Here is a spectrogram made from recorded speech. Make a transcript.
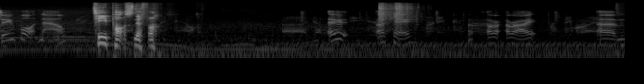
Do what now? Teapot sniffer. Oh, okay. Uh, Alright. Um.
